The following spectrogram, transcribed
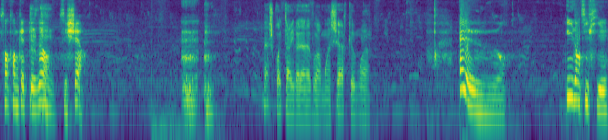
134 pièces d'or, c'est cher. Bah, je crois que tu arrives à l'avoir moins cher que moi. Alors, identifier.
